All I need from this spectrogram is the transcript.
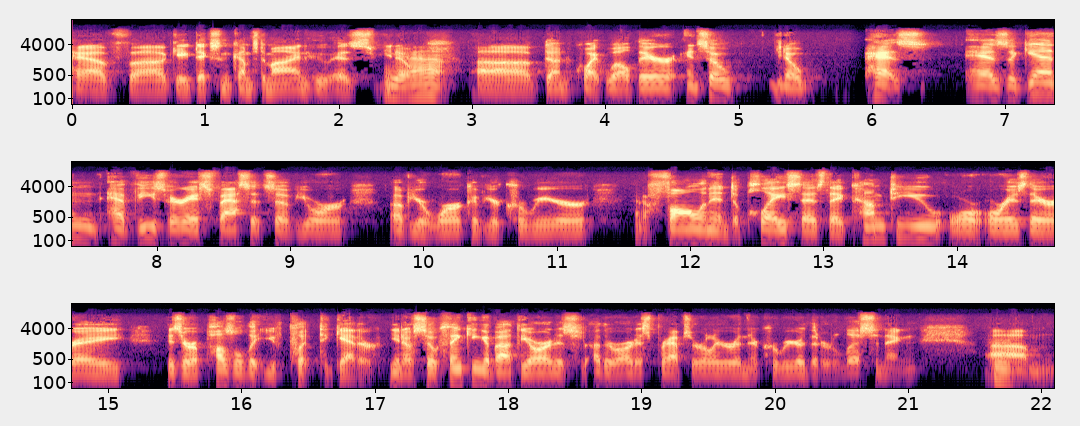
have uh, Gabe Dixon comes to mind, who has you know uh, done quite well there, and so you know has has again have these various facets of your of your work of your career kind of fallen into place as they come to you or or is there a is there a puzzle that you've put together you know so thinking about the artists other artists perhaps earlier in their career that are listening mm. um,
